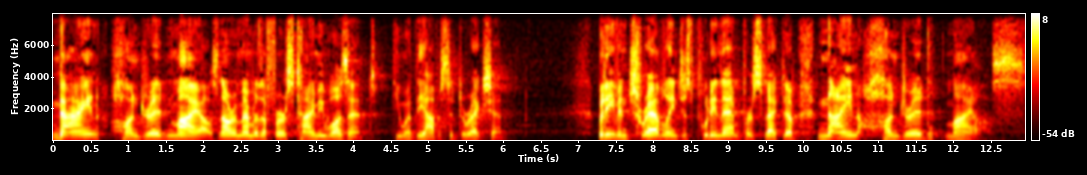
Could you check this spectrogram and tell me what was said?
900 miles. Now, remember, the first time he wasn't, he went the opposite direction. But even traveling, just putting that in perspective, 900 miles.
